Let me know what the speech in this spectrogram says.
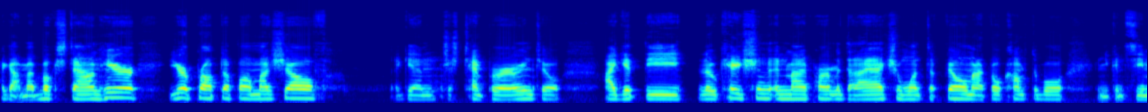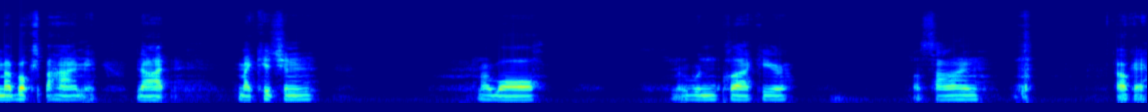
I got my books down here. You're propped up on my shelf. Again, just temporary until I get the location in my apartment that I actually want to film and I feel comfortable. And you can see my books behind me, not my kitchen, my wall, my wooden plaque here, a sign. Okay,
